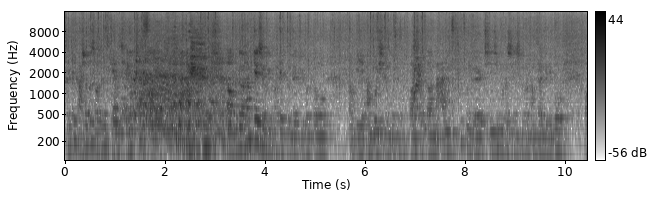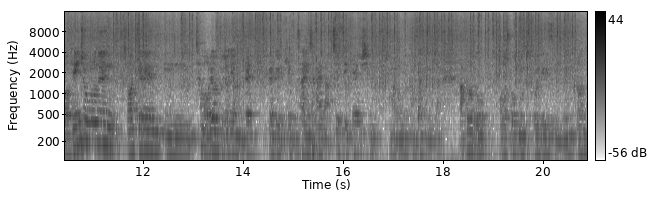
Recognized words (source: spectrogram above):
그렇게 가셔도 저는 개인 개놓지 않습니다. 어, 그동안 함께 해주신 우리 관객분들 그리고 또 여기 안 보이시는 곳에서 도와주셨던 많은 스태프분들 진심으로 진심으로 감사드리고 어, 개인적으로는 저한테는 음, 참 어려운 도전이었는데 그래도 이렇게 무사히 잘 마칠 수 있게 해주신 정말 너무 감사드립니다. 앞으로도 어, 좋은 모습 보여드릴 수 있는 그런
